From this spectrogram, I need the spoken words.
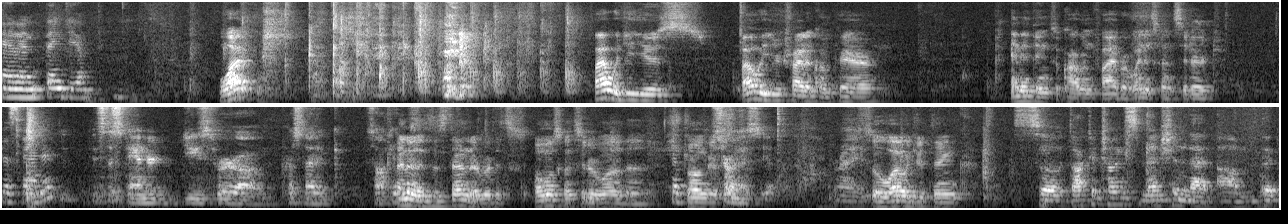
and then thank you. What? Why would you use, why would you try to compare anything to carbon fiber when it's considered, The standard? It's the standard used for um, prosthetic sockets. I know it's the standard, but it's almost considered one of the The strongest. Strongest, yeah. Right. So why would you think, So Dr. Chung's mentioned that um, the,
